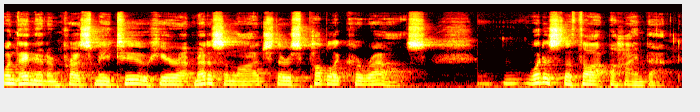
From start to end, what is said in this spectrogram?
One thing that impressed me too here at Medicine Lodge, there's public corrals. What is the thought behind that?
